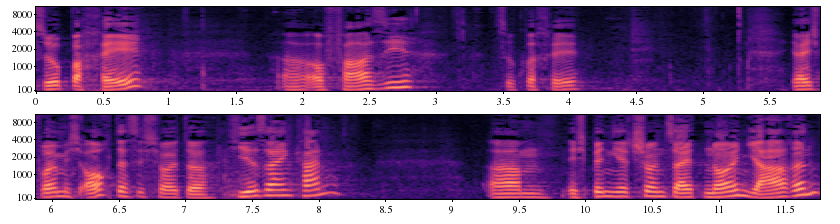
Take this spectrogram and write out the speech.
Super hey, äh, auf Farsi. Super hey. Ja, ich freue mich auch, dass ich heute hier sein kann. Ähm, ich bin jetzt schon seit neun Jahren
